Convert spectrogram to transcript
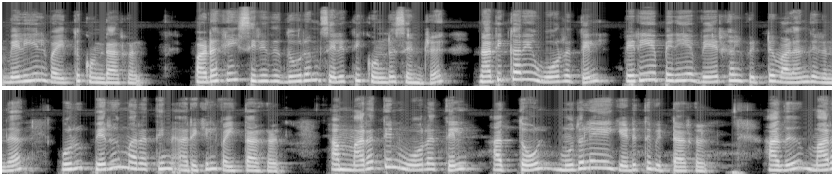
வெளியில் வைத்து கொண்டார்கள். படகை சிறிது தூரம் செலுத்தி கொண்டு சென்று நதிக்கரை ஓரத்தில் பெரிய பெரிய வேர்கள் விட்டு வளர்ந்திருந்த ஒரு பெருமரத்தின் அருகில் வைத்தார்கள். அம்மரத்தின் ஓரத்தில் அத்தோல் முதலையை எடுத்து விட்டார்கள். அது மர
